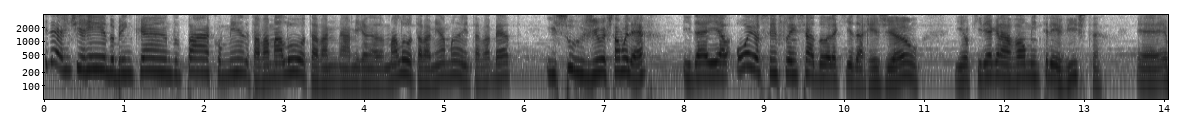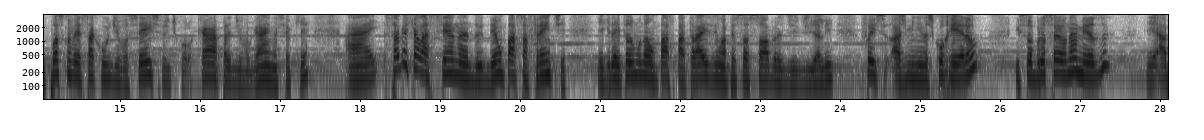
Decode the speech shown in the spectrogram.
E daí a gente rindo, brincando, pá, comendo. Tava a Malu, tava a amiga da Malu, tava a minha mãe, tava a Beta. E surgiu esta mulher. E daí ela, oi, eu sou influenciadora aqui da região e eu queria gravar uma entrevista. É, eu posso conversar com um de vocês pra gente colocar, pra divulgar e não sei o quê. Aí, sabe aquela cena dê um passo à frente e que daí todo mundo dá um passo pra trás e uma pessoa sobra de, de ali? Foi isso. As meninas correram e sobrou só eu na mesa. E a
